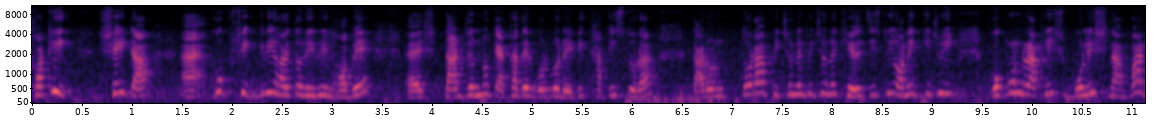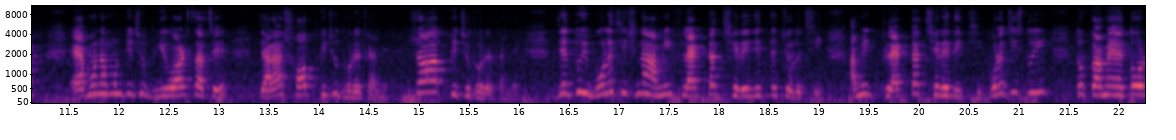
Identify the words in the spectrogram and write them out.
সঠিক, সেইটা খুব শীঘ্রই হয়তো রিভিল হবে। তার জন্য ক্যাথাদের বলব রেডি থাকিস তোরা। কারণ তোরা পিছনে পিছনে খেলছিস, তুই অনেক কিছুই গোপন রাখিস, বলিস না বাট এমন এমন কিছু ভিউয়ার্স আছে যারা সব কিছু ধরে ফেলে, সব কিছু ধরে ফেলে। যে তুই বলেছিস না, আমি ফ্ল্যাটটা ছেড়ে যেতে চলেছি, আমি ফ্ল্যাটটা ছেড়ে দিচ্ছি। বলেছিস তুই, তোর কামে, তোর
